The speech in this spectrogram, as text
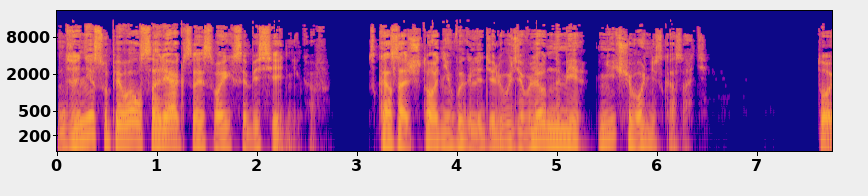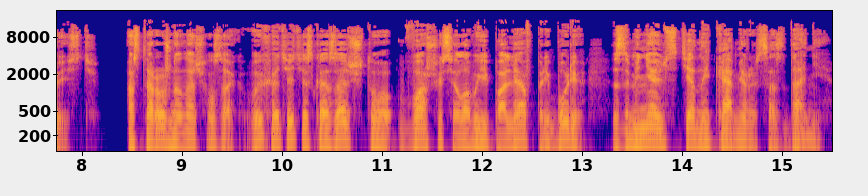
Денис упивался реакцией своих собеседников. Сказать, что они выглядели удивленными, ничего не сказать. То есть, Осторожно начал Зак. «Вы хотите сказать, что ваши силовые поля в приборе заменяют стены камеры создания?»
